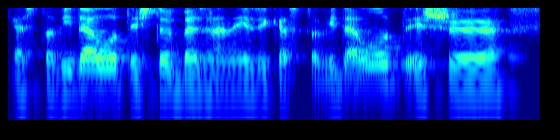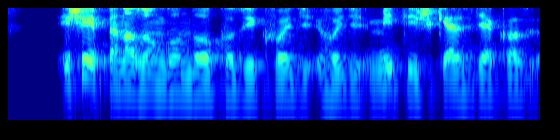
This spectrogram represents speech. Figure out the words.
ezt a videót, és több ezren nézik ezt a videót, és, és éppen azon gondolkozik, hogy, hogy mit is kezdjek az,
